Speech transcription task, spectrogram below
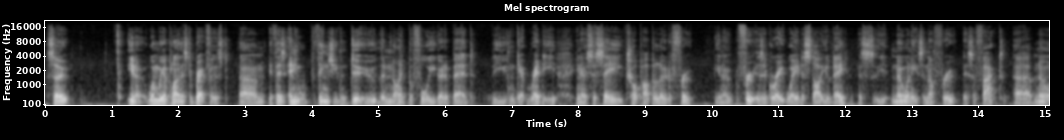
So, you know, when we apply this to breakfast, um, if there's any things you can do the night before you go to bed that you can get ready, you know, so say chop up a load of fruit you know, fruit is a great way to start your day. It's, no one eats enough fruit. It's a fact. Uh, no,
